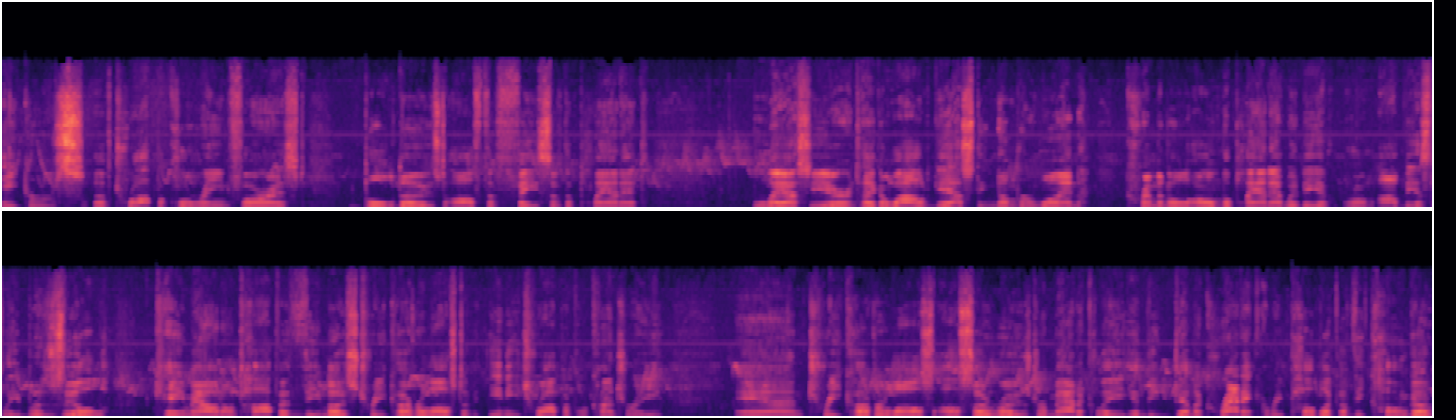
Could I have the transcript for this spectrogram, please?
acres of tropical rainforest bulldozed off the face of the planet last year. And take a wild guess, the number one criminal on the planet would be, well, obviously Brazil came out on top of the most tree cover lost of any tropical country. And tree cover loss also rose dramatically in the Democratic Republic of the Congo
